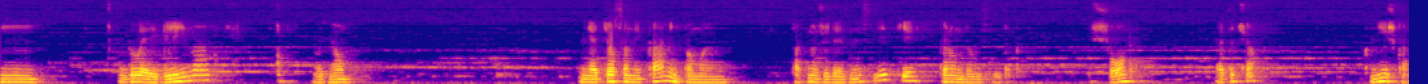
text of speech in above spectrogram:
М, Глей, глина. Возьмем. Неотесанный камень, по-моему. Так, ну железные слитки. Корундовый слиток. Хорошо. Это что? Книжка.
